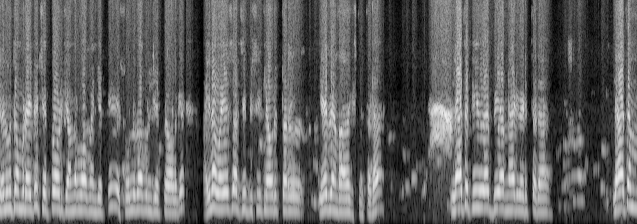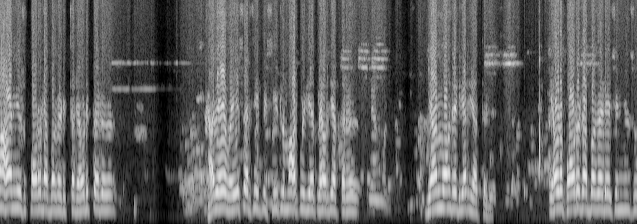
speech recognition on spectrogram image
తెలుగు తమ్ముడు అయితే చెప్పేవాడు చంద్రబాబు అని చెప్పి సొల్లు కబుర్లు చెప్పేవాళ్ళకి. అయినా వైఎస్ఆర్సీపీ సీట్లు ఎవరిస్తారు ఏబిఎన్ రాధాకృష్ణ ఇస్తాడా? లేకపోతే టీవీ బిఆర్ నాయుడు గడిస్తాడా లేకపోతే మహా న్యూస్ పౌడర్ డబ్బా గడిస్తాడు ఎవడిస్తారు అదే వైఎస్ఆర్సీపీ సీట్లు మార్పులు చేతులు ఎవరు చేస్తారు? జగన్మోహన్ రెడ్డి గారు చేస్తాడు. ఎవడ పౌడర్ డబ్బా గడేసి news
